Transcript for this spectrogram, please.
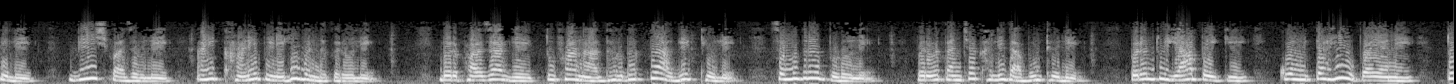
केले विष पाजवले आणि खाणेपिणेही बंद करवले. बर्फाळ जागे तुफाना धगधगत्या आगीत ठेवले समुद्रात बुडवले पर्वतांच्या खाली दाबून ठेवले. परंतु यापैकी कोणत्याही उपायाने तो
